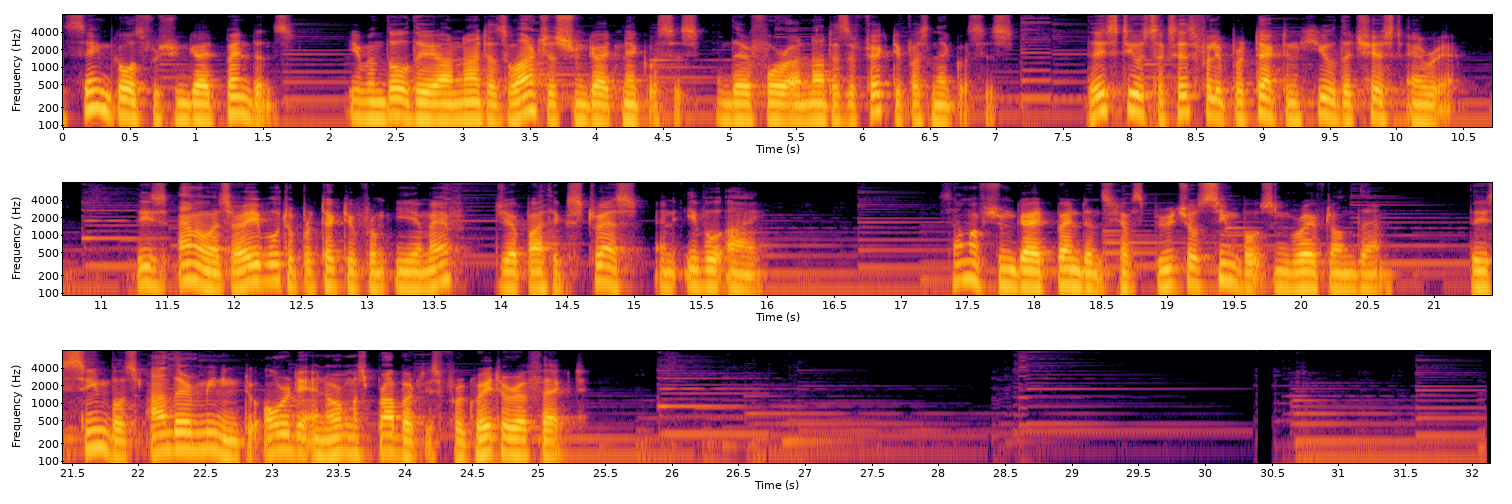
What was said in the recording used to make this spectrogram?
The same goes for shungite pendants. Even though they are not as large as shungite necklaces and therefore are not as effective as necklaces, they still successfully protect and heal the chest area. These amulets are able to protect you from EMF, geopathic stress, and evil eye. Some of shungite pendants have spiritual symbols engraved on them. These symbols add their meaning to already enormous properties for greater effect.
